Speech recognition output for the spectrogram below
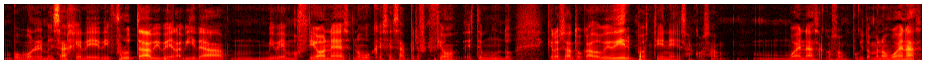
un poco con el mensaje de disfruta, vive la vida, mm, vive emociones, no busques esa perfección este mundo que nos ha tocado vivir, pues tiene esas cosas buenas, esas cosas un poquito menos buenas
